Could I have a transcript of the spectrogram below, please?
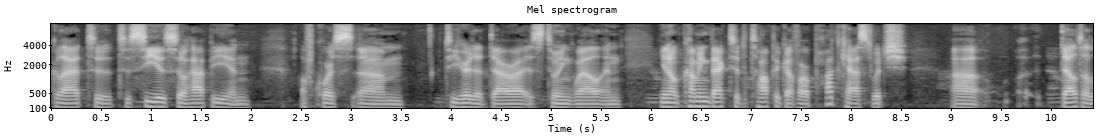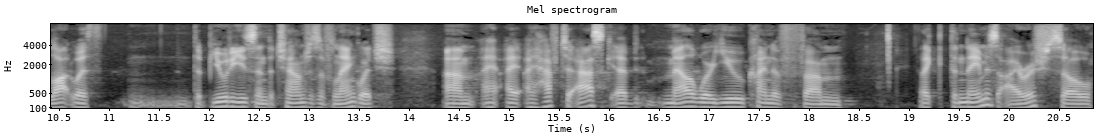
glad to to see you so happy, and of course um, to hear that Dara is doing well. And you know, coming back to the topic of our podcast, which uh, dealt a lot with the beauties and the challenges of language. Um, I, I, I have to ask, uh, Mel, were you kind of um, like the name is Irish, so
